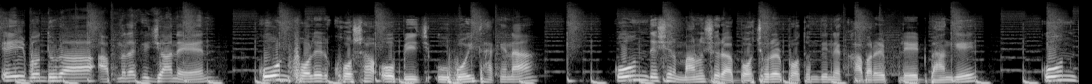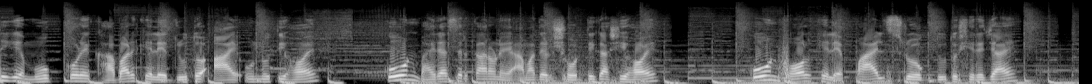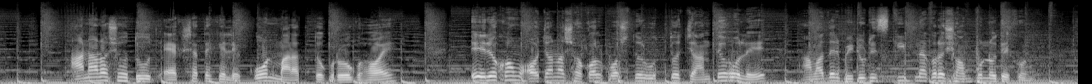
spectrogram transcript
এই বন্ধুরা, আপনারা কি জানেন কোন ফলের খোসা ও বীজ উভয়ই থাকে না? কোন দেশের মানুষেরা বছরের প্রথম দিনে খাবারের প্লেট ভাঙে? কোন দিকে মুখ করে খাবার খেলে দ্রুত আয় উন্নতি হয়? কোন ভাইরাসের কারণে আমাদের সর্দি কাশি হয়? কোন ফল খেলে পাইলস রোগ দ্রুত সেরে যায়? আনারস ও দুধ একসাথে খেলে কোন মারাত্মক রোগ হয়? এরকম অজানা সকল প্রশ্নের উত্তর জানতে হলে আমাদের ভিডিওটি স্কিপ না করে সম্পূর্ণ দেখুন।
